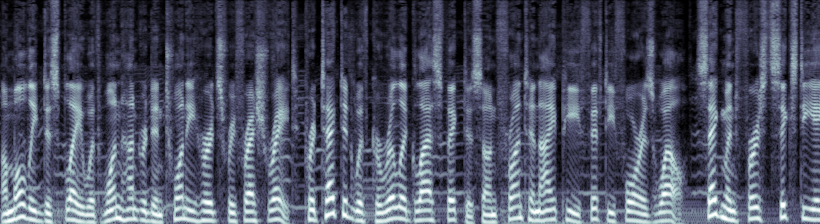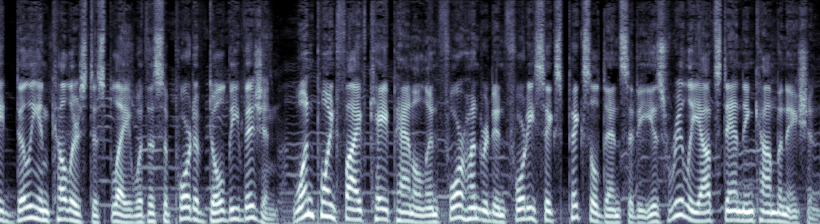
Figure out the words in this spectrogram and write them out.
a AMOLED display with 120Hz refresh rate, protected with Gorilla Glass Victus on front and IP54 as well. Segment first 68 billion colors display with a support of Dolby Vision. 1.5K panel and 446 pixel density is really outstanding combination.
